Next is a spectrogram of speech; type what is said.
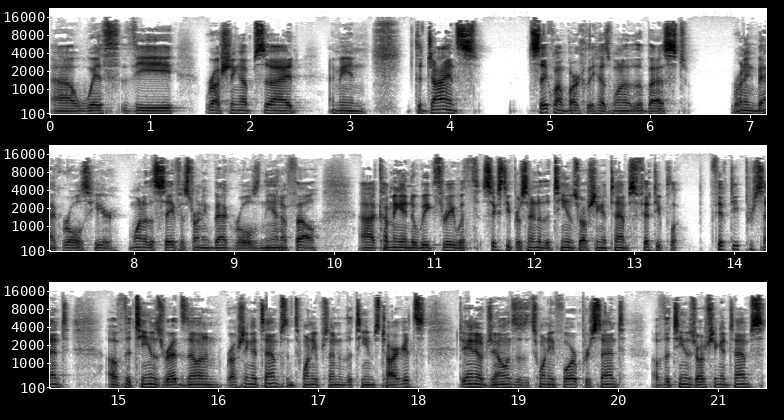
uh, with the rushing upside, I mean, the Giants, Saquon Barkley has one of the best running back roles here, one of the safest running back roles in the NFL, uh, coming into week three with 60% of the team's rushing attempts, 50 50% of the team's red zone rushing attempts and 20% of the team's targets. Daniel Jones is at 24% of the team's rushing attempts.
